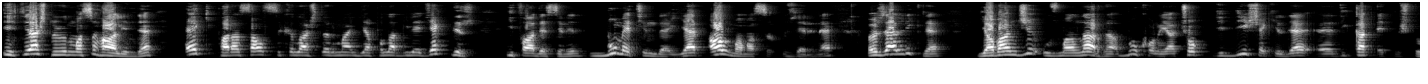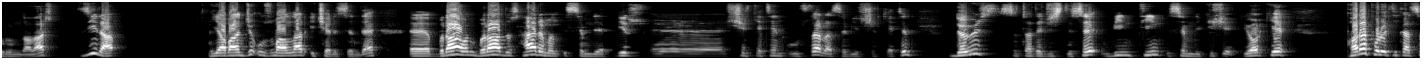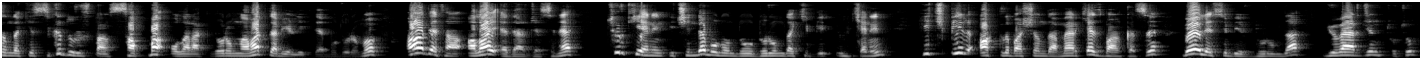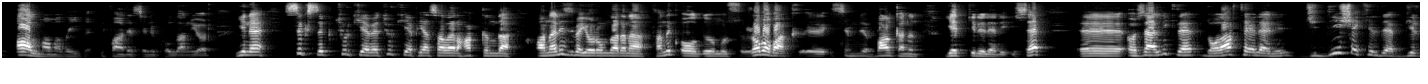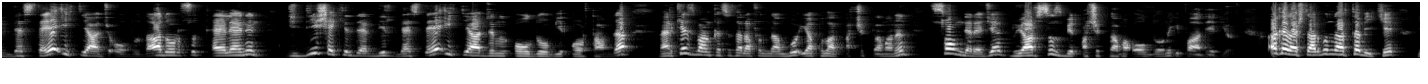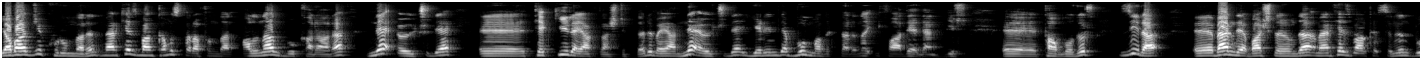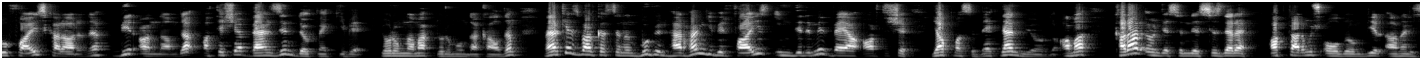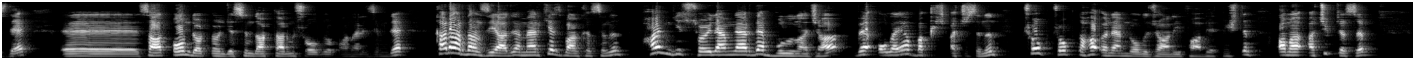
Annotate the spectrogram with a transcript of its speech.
ihtiyaç duyulması halinde ek parasal sıkılaştırma yapılabilecektir ifadesinin bu metinde yer almaması üzerine özellikle yabancı uzmanlar da bu konuya çok ciddi şekilde e, dikkat etmiş durumdalar. Zira yabancı uzmanlar içerisinde e, Brown Brothers Harriman isimli bir e, şirketin, uluslararası bir şirketin döviz stratejistisi Vintin isimli kişi diyor ki para politikasındaki sıkı duruştan sapma olarak yorumlamakla birlikte bu durumu adeta alay edercesine Türkiye'nin içinde bulunduğu durumdaki bir ülkenin hiçbir aklı başında Merkez Bankası böylesi bir durumda güvercin tutum almamalıydı ifadesini kullanıyor. Yine sık sık Türkiye ve Türkiye piyasaları hakkında analiz ve yorumlarına tanık olduğumuz Robobank e, isimli bankanın yetkilileri ise e, özellikle dolar TL'nin ciddi şekilde bir desteğe ihtiyacı olduğu, daha doğrusu TL'nin ciddi şekilde bir desteğe ihtiyacının olduğu bir ortamda Merkez Bankası tarafından bu yapılan açıklamanın son derece duyarsız bir açıklama olduğunu ifade ediyor. Arkadaşlar bunlar tabii ki yabancı kurumların Merkez Bankamız tarafından alınan bu karara ne ölçüde e, tepkiyle yaklaştıkları veya ne ölçüde yerinde bulmadıklarını ifade eden bir e, tablodur. Zira ben de başlığımda Merkez Bankası'nın bu faiz kararını bir anlamda ateşe benzin dökmek gibi yorumlamak durumunda kaldım. Merkez Bankası'nın bugün herhangi bir faiz indirimi veya artışı yapması beklenmiyordu. Ama karar öncesinde sizlere aktarmış olduğum bir analizde e, saat 14 öncesinde aktarmış olduğum analizimde karardan ziyade Merkez Bankası'nın hangi söylemlerde bulunacağı ve olaya bakış açısının çok çok daha önemli olacağını ifade etmiştim. Ama açıkçası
